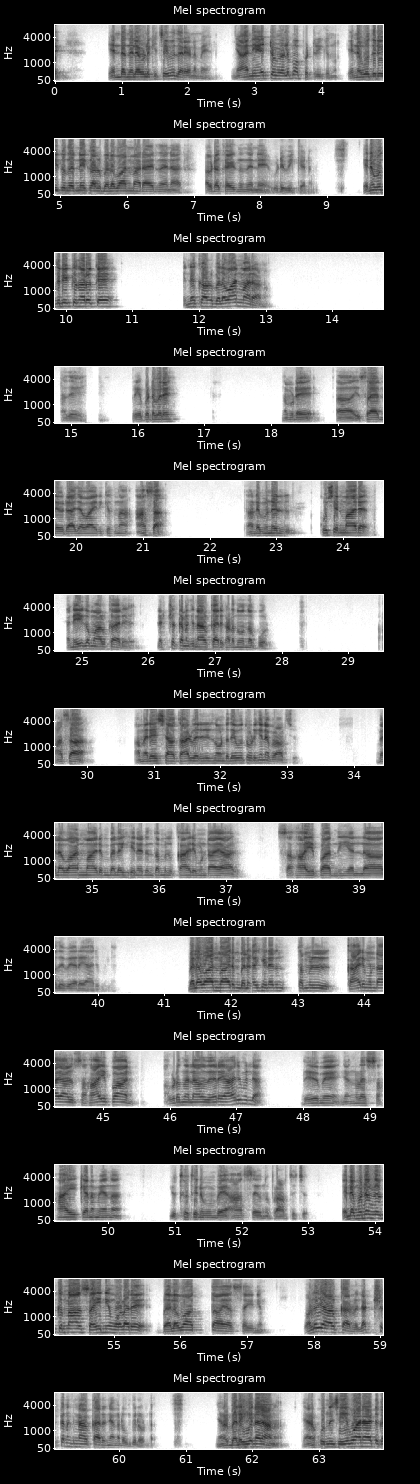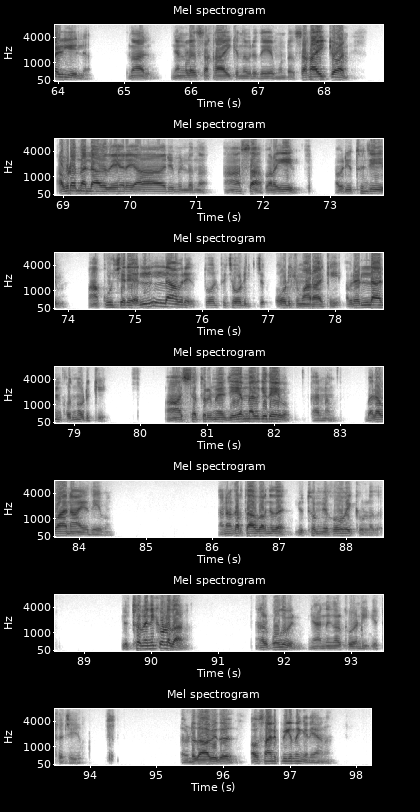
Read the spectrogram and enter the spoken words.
എന്റെ നിലവിളിക്ക് ചെവി തരണമേ. ഞാൻ ഏറ്റവും എളുപ്പപ്പെട്ടിരിക്കുന്നു എന്നെ ഉപദ്രവിക്കുന്ന എന്നേക്കാൾ ബലവാന്മാരായിരുന്നതിനാൽ അവരുടെ കയ്യിൽ നിന്ന് എന്നെ വിടുവിക്കണം. എന്നെ ഉപദ്രവിക്കുന്നവരൊക്കെ എന്നെക്കാൾ ബലവാന്മാരാണ്. അതെ പ്രിയപ്പെട്ടവരെ നമ്മുടെ ഇസ്രായേലിന്റെ ഒരു രാജാവായിരിക്കുന്ന ആസ തന്റെ മുന്നിൽ കുശന്മാര് അനേകം ആൾക്കാര് ലക്ഷക്കണക്കിന് ആൾക്കാർ കടന്നു വന്നപ്പോൾ ആസ അമരേശ താഴ്വരയിലിരുന്നുകൊണ്ട് ദൈവത്തോട് ഇങ്ങനെ പ്രാർത്ഥിച്ചു. ബലവാന്മാരും ബലഹീനരും തമ്മിൽ കാര്യമുണ്ടായാൽ സഹായിപ്പാൻ നീ അല്ലാതെ വേറെ ആരുമില്ല. ബലവാന്മാരും ബലഹീനരും തമ്മിൽ കാര്യമുണ്ടായാൽ സഹായിപ്പാൻ അവിടെ നിന്നല്ലാതെ വേറെ ആരുമില്ല. ദൈവമേ ഞങ്ങളെ സഹായിക്കണമെന്ന് യുദ്ധത്തിന് മുമ്പേ ആസയൊന്ന് പ്രാർത്ഥിച്ചു. എന്റെ മുന്നിൽ നിൽക്കുന്ന സൈന്യം വളരെ ബലവത്തായ സൈന്യം. വളരെ ആൾക്കാരുണ്ട് ലക്ഷക്കണക്കിന് ആൾക്കാർ ഞങ്ങളുടെ മുമ്പിലുണ്ട്. ഞങ്ങൾ ബലഹീനരാണ്. ഞങ്ങൾക്കൊന്നും ചെയ്യുവാനായിട്ട് കഴിയുകയില്ല. എന്നാൽ ഞങ്ങളെ സഹായിക്കുന്ന ഒരു ദൈവമുണ്ട്. സഹായിക്കുവാൻ അവിടെ നിന്നല്ലാതെ വേറെ ആരുമില്ലെന്ന് ആസ പറയുകയും അവർ യുദ്ധം ചെയ്യും. ആ കൂശ്ശേരി എല്ലാവരെയും തോൽപ്പിച്ച് ഓടിച്ചു ഓടിക്കുമാറാക്കി. അവരെല്ലാവരും കൊന്നൊടുക്കി. ആ ശത്രുവിന്മേൽ ജയം നൽകിയ ദൈവം കാരണം ബലവാനായ ദൈവം. കാരണം കർത്താവ് പറഞ്ഞത് യുദ്ധം യഹോവയ്ക്കുള്ളത്. യുദ്ധം എനിക്കുള്ളതാണ്. നിങ്ങൾ പോകുവിൻ ഞാൻ നിങ്ങൾക്ക് വേണ്ടി യുദ്ധം ചെയ്യും. അതുകൊണ്ട് ദാവിത് അവസാനിപ്പിക്കുന്ന ഇങ്ങനെയാണ്.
